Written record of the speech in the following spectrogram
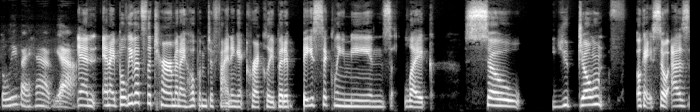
believe i have yeah And and I believe that's the term, and I hope I'm defining it correctly. But it basically means like so you don't. Okay, so as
